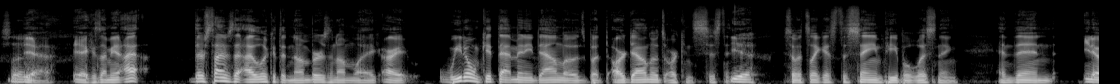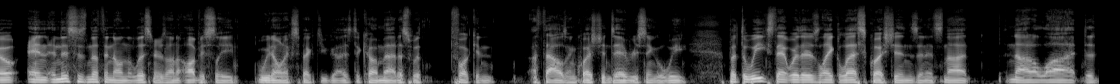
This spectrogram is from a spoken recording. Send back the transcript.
So Yeah, yeah. Because I mean, I there's times that I look at the numbers and I'm like, all right, we don't get that many downloads, but our downloads are consistent. yeah, So it's like it's the same people listening, and then you know, and and this is nothing on the listeners. On obviously, we don't expect you guys to come at us with fucking a thousand questions every single week, but the weeks that where there's like less questions and it's not not a lot to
